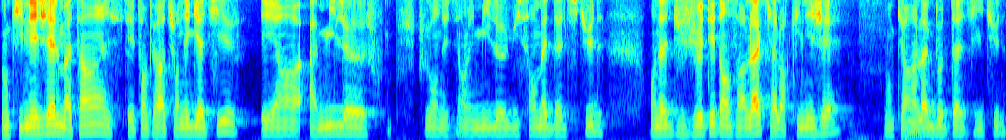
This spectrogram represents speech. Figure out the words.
Donc, il neigeait le matin, et c'était température négative. Et à, à 1000, euh, je sais plus, on était dans les 1800 mètres d'altitude. On a dû jeter dans un lac alors qu'il neigeait. Donc, il y a un lac d'autre altitude.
